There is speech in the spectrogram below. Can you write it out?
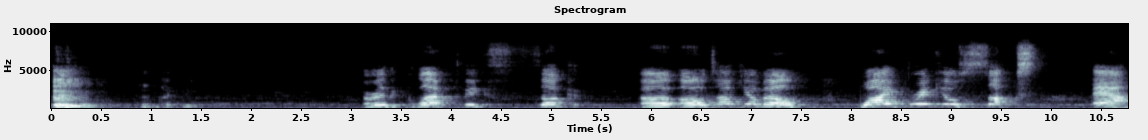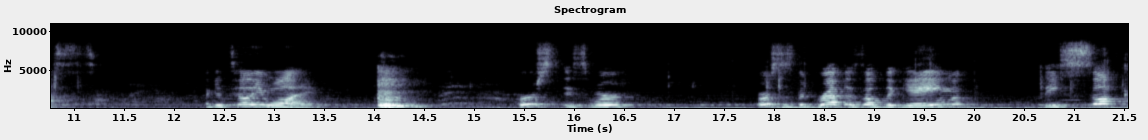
Alright, the graphics suck. Uh, I'll talk to you about why Brick Hill sucks ass. I can tell you why. First is where. First is the graphics of the game. They suck.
